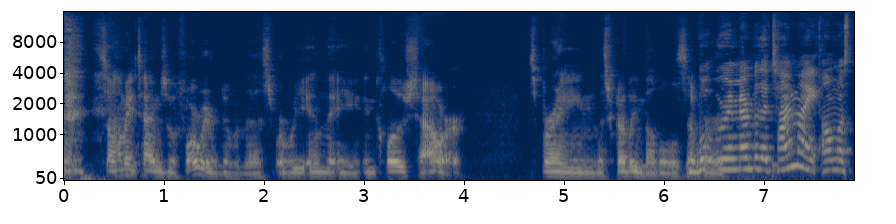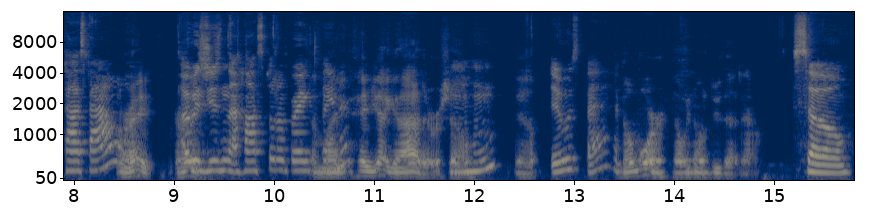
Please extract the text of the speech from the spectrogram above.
So how many times before we were doing this were we in the enclosed shower, spraying the scrubbing bubbles that Well, were remember the time I almost passed out? right? I was using that hospital grade I'm cleaner. like, hey, you gotta get out of there, Rachelle. hmm Yeah. It was bad. No more. No, we don't do that now. So,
